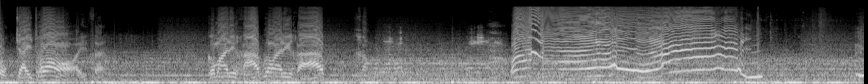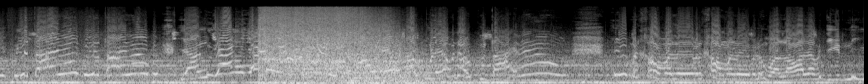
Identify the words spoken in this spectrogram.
ตกใจท่อไอสัตว์ก็มาดิครับก็มาดิครับครับว้ายกูจะตายแล้วกูจะตายแล้วยังยังยังเอาแล้วมันเอากูแล้วมันเอากูตายแล้ว เฮ้ยมันเข้ามาเลยมันเข้ามาเลยมันหัวร้อนแล้วมันยืนนิ่ง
